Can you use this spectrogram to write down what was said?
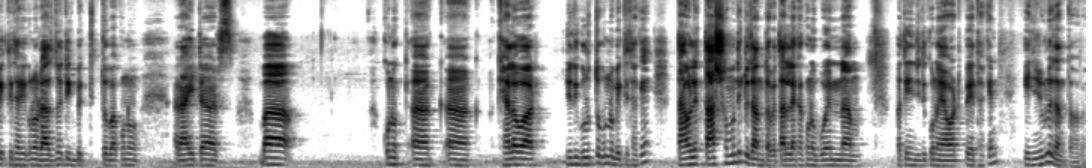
ব্যক্তি থাকে, কোনো রাজনৈতিক ব্যক্তিত্ব বা কোনো রাইটার্স বা কোনো খেলোয়াড় যদি গুরুত্বপূর্ণ ব্যক্তি থাকে, তাহলে তার সম্বন্ধে একটু জানতে হবে। তার লেখা কোনো বইয়ের নাম বা তিনি যদি কোনো অ্যাওয়ার্ড পেয়ে থাকেন, এই জিনিসগুলো জানতে হবে।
